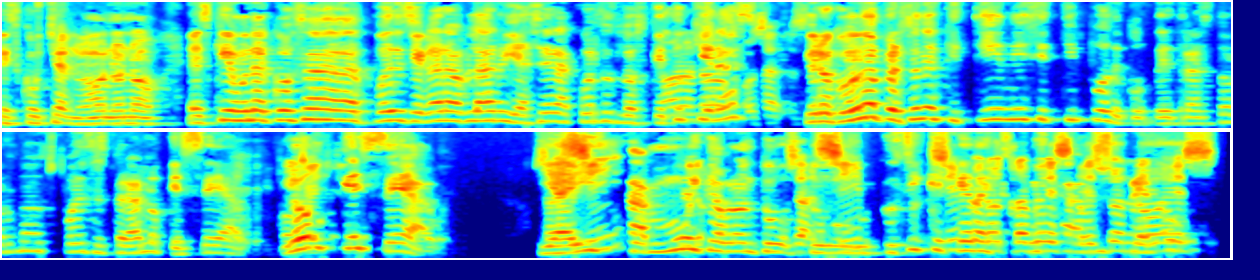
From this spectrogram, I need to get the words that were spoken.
Escucha, no, no, no. Es que una cosa puedes llegar a hablar y hacer acuerdos los que tú quieras, pero con una persona que tiene ese tipo de, de trastornos puedes esperar lo que sea, güey. Lo que sea, güey. y ahí está muy cabrón tu, sí, que sí pero otra vez, eso no es,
